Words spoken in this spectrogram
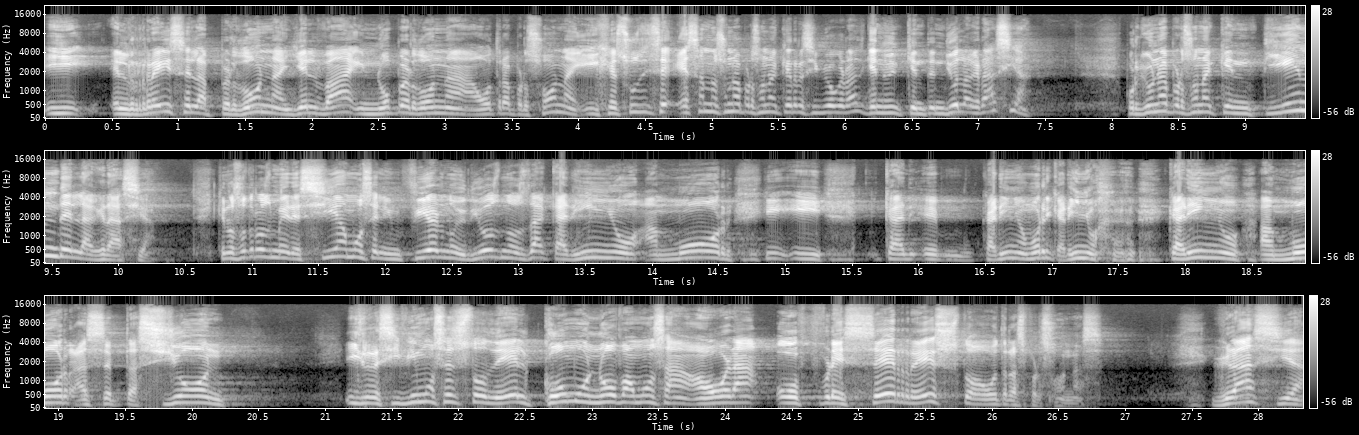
y el rey se la perdona y él va y no perdona a otra persona. Y Jesús dice, esa no es una persona que recibió gracia, que, entendió la gracia. Porque una persona que entiende la gracia, que nosotros merecíamos el infierno y Dios nos da cariño, amor y, eh, cariño, amor y cariño, cariño, amor, aceptación y recibimos esto de Él, ¿cómo no vamos a ahora ofrecer esto a otras personas? Gracia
